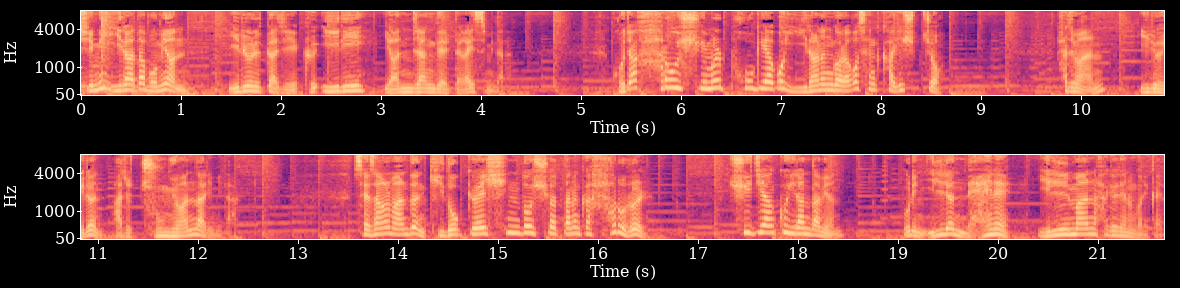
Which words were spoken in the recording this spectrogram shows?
열심히 일하다 보면 일요일까지 그 일이 연장될 때가 있습니다. 고작 하루 쉼을 포기하고 일하는 거라고 생각하기 쉽죠. 하지만 일요일은 아주 중요한 날입니다. 세상을 만든 기독교의 신도 쉬었다는 그 하루를 쉬지 않고 일한다면 우린 1년 내내 일만 하게 되는 거니까요.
